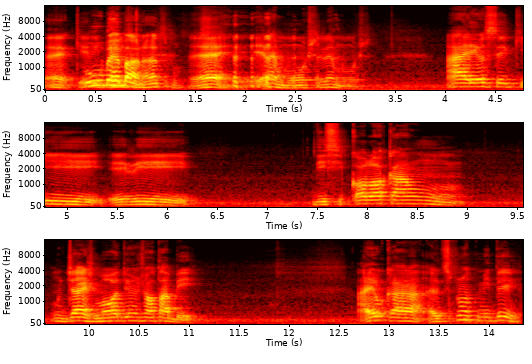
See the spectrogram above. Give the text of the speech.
É, Uber é barato, pô. É, ele é monstro, ele é monstro. Aí eu sei que ele disse, coloca um, um jazz mod e um JB. Aí o cara, eu disse, pronto, me dê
